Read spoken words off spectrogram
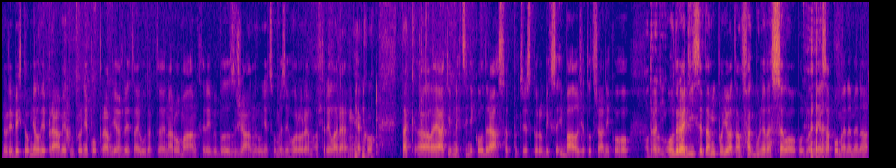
No kdybych to měl vyprávět úplně popravdě v detailu, tak to je na román, který by byl z žánru něco mezi hororem a thrillerem. Jako, tak ale já tím nechci někoho drásat, protože skoro bych se i bál, že to třeba někoho odradí. Odradí se tam jít podívat. Tam fakt bude veselo. Podle mě zapomeneme na,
